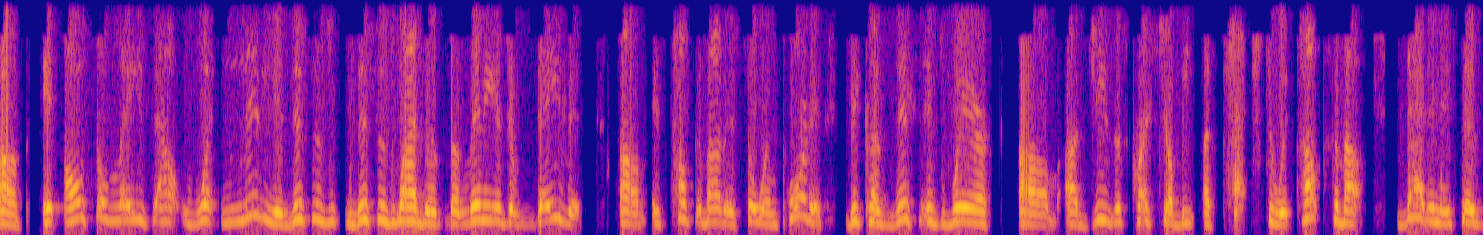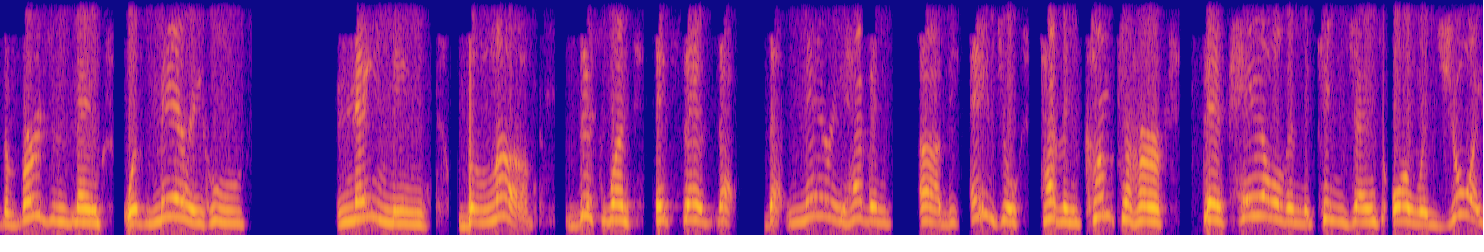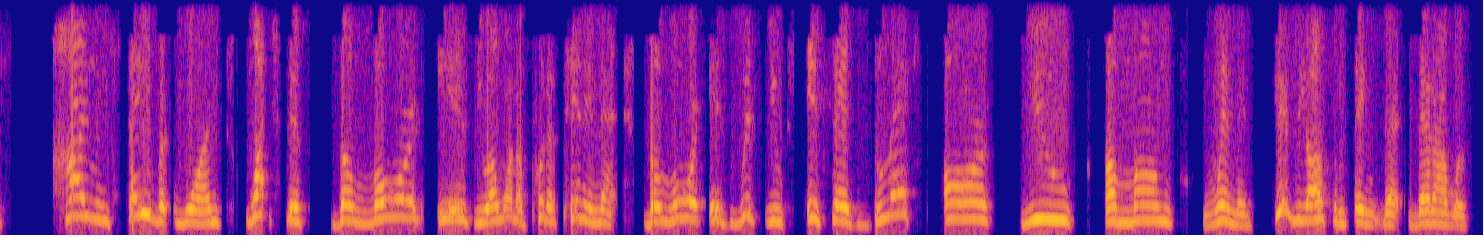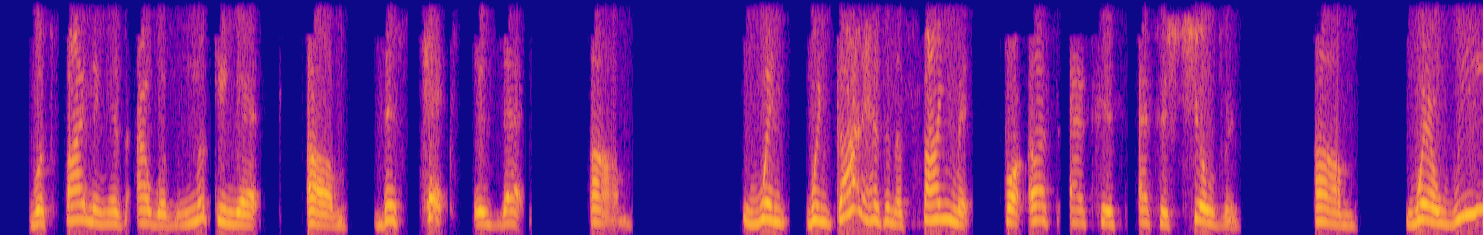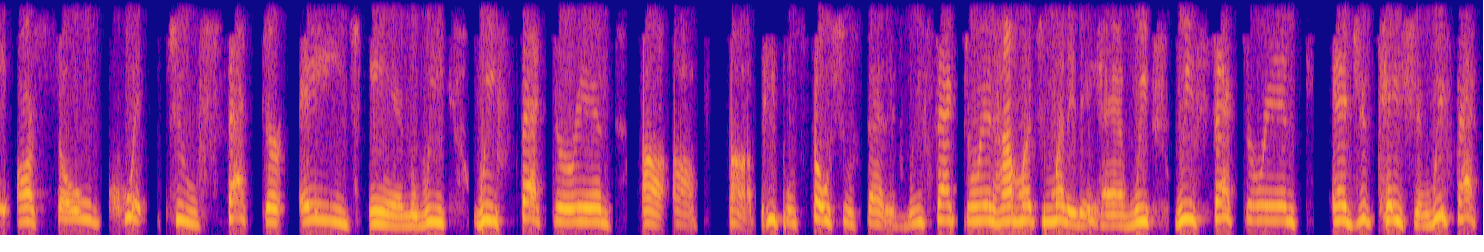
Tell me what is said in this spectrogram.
Uh, it also lays out what lineage. This is this is why the, the lineage of David um, is talked about is so important because this is where um, uh, Jesus Christ shall be attached to. It talks about that, and it says the virgin's name was Mary, whose name means beloved. This one, it says that that Mary, having uh, the angel having come to her, says, "Hail!" in the King James, or rejoice, highly favored one. Watch this. The Lord is you. I want to put a pin in that. The Lord is with you. It says, "Blessed are you among women." here's the awesome thing that that I was was finding as I was looking at um, this text is that um, when when God has an assignment for us as his as his children, um, where we are so quick to factor age in, we we factor in uh, uh, uh, people's social status. We factor in how much money they have. We we factor in education. We factor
